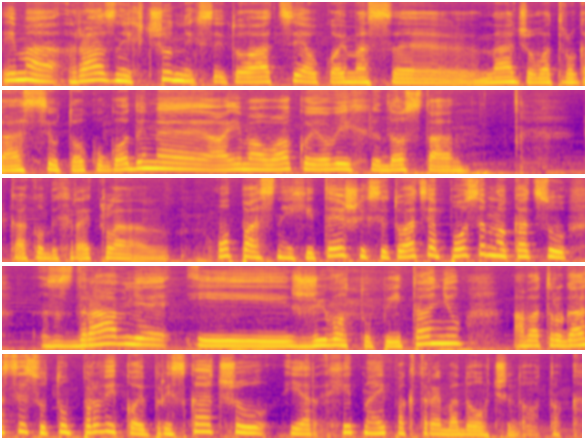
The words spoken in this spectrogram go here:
Ima raznih čudnih situacija u kojima se nađu vatrogasci u toku godine, a ima ovako i ovih dosta, kako bih rekla, opasnih i teških situacija, posebno kad su zdravlje i život u pitanju, a vatrogasci su tu prvi koji priskaču jer hitna ipak treba doći do otoka.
